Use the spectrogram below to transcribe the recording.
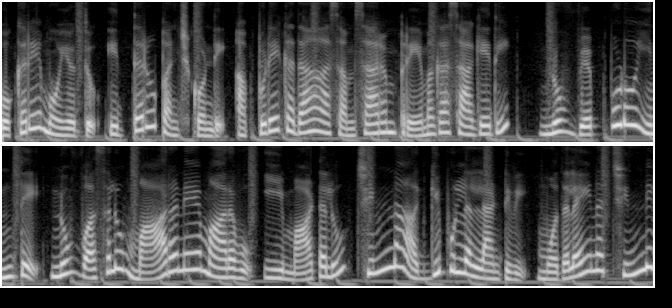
ఒకరే మోయొద్దు ఇద్దరూ పంచుకోండి. అప్పుడే కదా ఆ సంసారం ప్రేమగా సాగేది? నువ్వెప్పుడు ఇంతే. నువ్వసలు మారనే మారవు. ఈ మాటలు చిన్న అగ్గిపుల్లల్లాంటివి. మొదలైన చిన్ని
